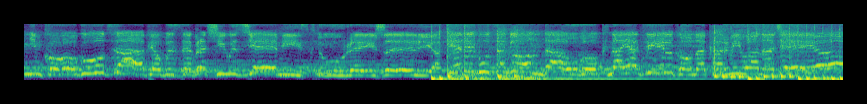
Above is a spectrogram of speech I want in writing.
świtem, nim kogut zapiał By zebrać siły z ziemi, z której żyli. A kiedy głód zaglądał w okna jak wilk Ona karmiła nadzieją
